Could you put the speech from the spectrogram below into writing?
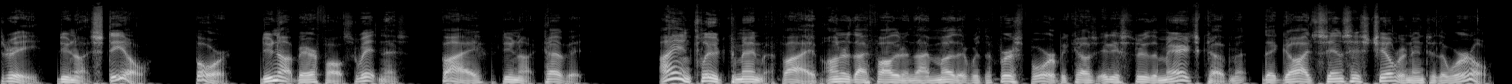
3. Do not steal. 4. Do not bear false witness. 5. Do not covet. I include Commandment 5, honor thy father and thy mother, with the first four because it is through the marriage covenant that God sends his children into the world.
